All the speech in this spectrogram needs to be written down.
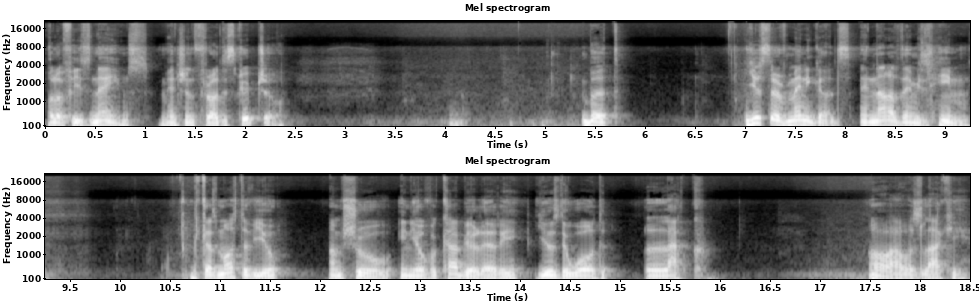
all of his names mentioned throughout the scripture. But you serve many gods, and none of them is Him. Because most of you, I'm sure, in your vocabulary, use the word luck. Oh, I was lucky.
